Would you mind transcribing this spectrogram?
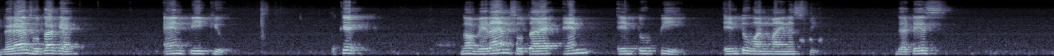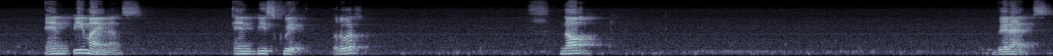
वेरिएंस होता क्या है एन पी क्यू ओके ना वेरिएंस होता है N into P into one minus P that is N P minus N P square बरोबर now variance.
